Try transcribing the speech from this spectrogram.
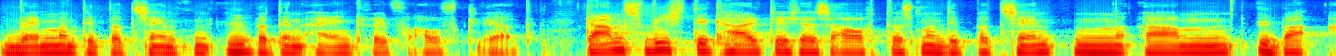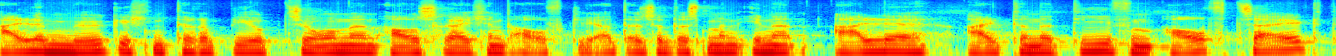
wenn man die Patienten über den Eingriff aufklärt. Ganz wichtig halte ich es auch, dass man die Patienten ähm, über alle möglichen Therapieoptionen ausreichend aufklärt. Also dass man ihnen alle Alternativen aufzeigt,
